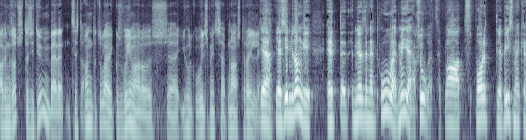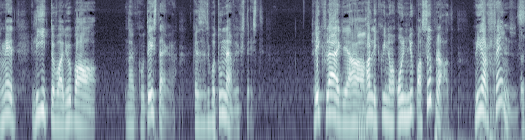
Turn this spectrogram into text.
aga nad otsustasid ümber, sest anda tulevikus võimalus äh, juhul, kui Will Smith saab naasta rolli. jah, ja siin nüüd ongi, et nii-öelda need uued, meie jaoks uued, see plaat, sport ja Peacemaker, need liituvad juba nagu teistega, kes juba tunnevad üksteist. Rick Flag ja Aa. Harley Quinn on- juba sõbrad, we are friends.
